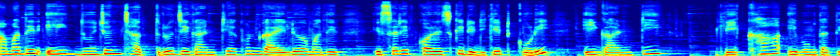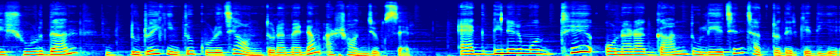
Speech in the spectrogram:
আমাদের এই দুইজন ছাত্র যে গানটি এখন গাইলো আমাদের এসআরএফ কলেজকে ডেডিকেট করে এই গানটি লেখা এবং তাতে সুরদান দুটোই কিন্তু করেছে অন্তরা ম্যাডাম আর সংযোগ স্যার। একদিনের মধ্যে ওনারা গান তুলিয়েছেন ছাত্রদেরকে দিয়ে।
